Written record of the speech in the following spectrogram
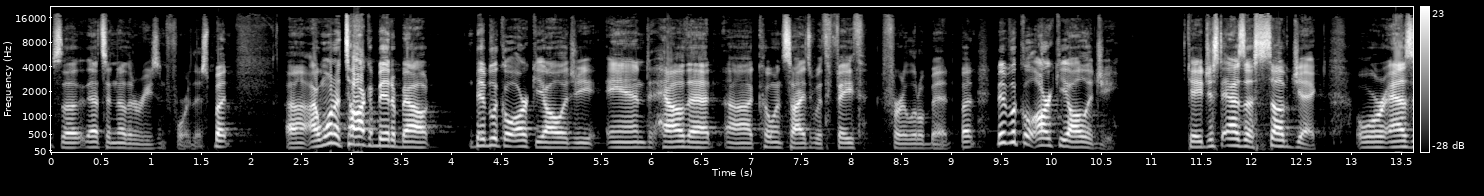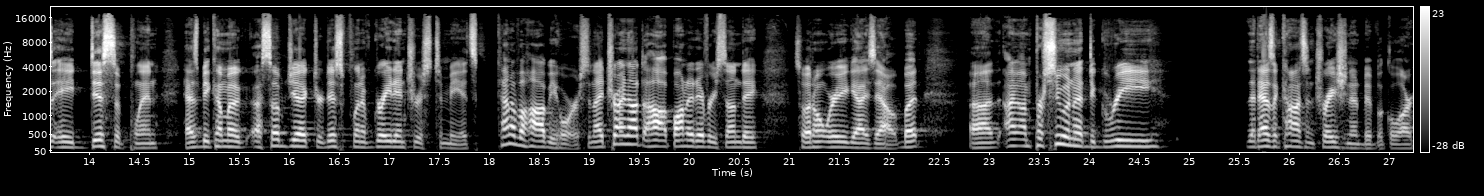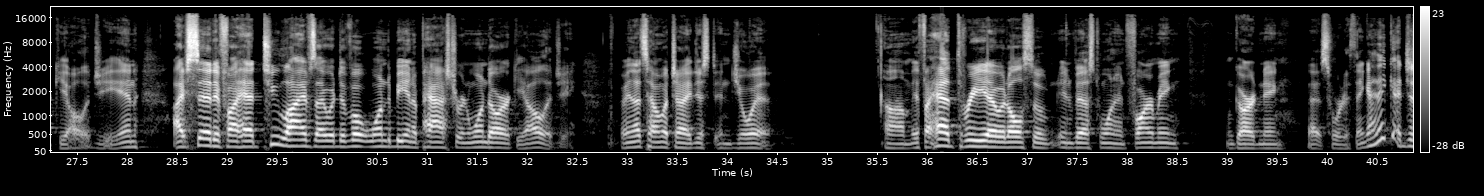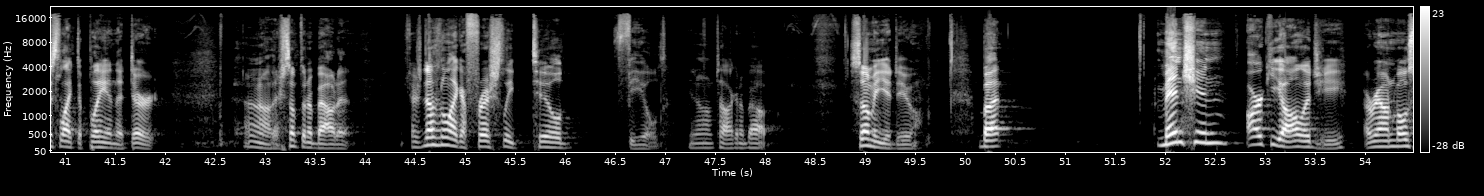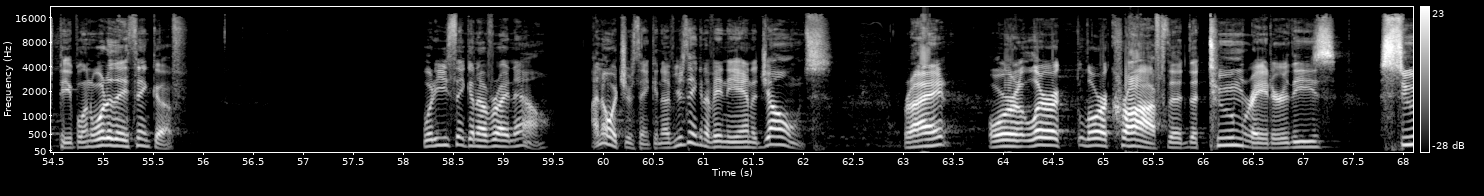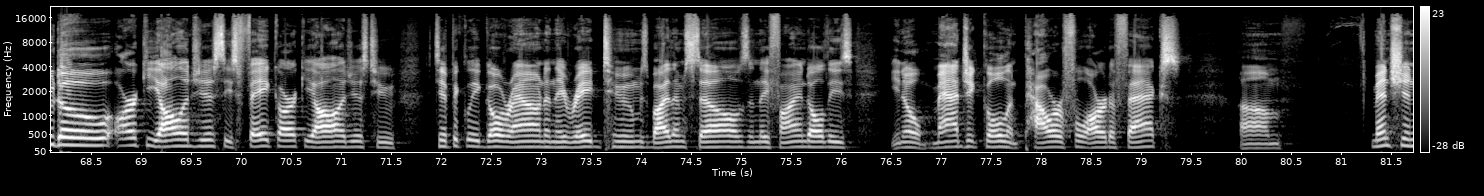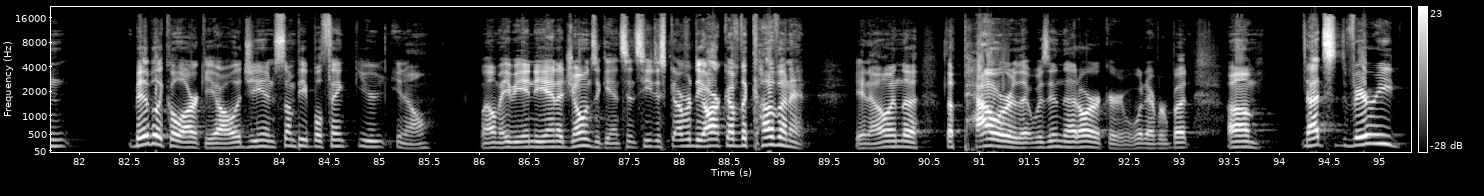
So that's another reason for this. But uh, I want to talk a bit about biblical archaeology and how that uh, coincides with faith for a little bit. But biblical archaeology okay, just as a subject or as a discipline, has become a, a, subject or discipline of great interest to me. It's kind of a hobby horse, and I try not to hop on it every Sunday so I don't wear you guys out. But uh, I'm pursuing a degree that has a concentration in biblical archaeology. And I've said if I had two lives, I would devote one to being a pastor and one to archaeology. I mean, that's how much I just enjoy it. Um, if I had three, I would also invest one in farming and gardening that sort of thing. I think I just like to play in the dirt. I don't know, there's something about it. There's nothing like a freshly tilled field. You know what I'm talking about? Some of you do. But mention archaeology around most people, and what do they think of? What are you thinking of right now? I know what you're thinking of. You're thinking of Indiana Jones, right? Or Laura, Laura Croft, the, the Tomb Raider, these pseudo archaeologists, these fake archaeologists who typically go around and they raid tombs by themselves and they find all these, you know, magical and powerful artifacts. Um, mention biblical archaeology, and some people think you're, you know, well, maybe Indiana Jones again, since he discovered the Ark of the Covenant, you know, and the, the power that was in that ark or whatever. But um, that's very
